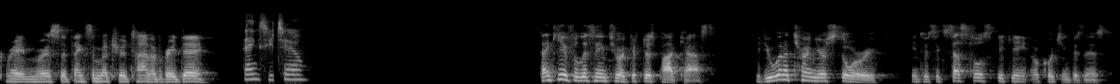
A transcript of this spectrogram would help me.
Great, Marissa. Thanks so much for your time. Have a great day. Thanks, you too. Thank you for listening to our Gifters podcast. If you want to turn your story into a successful speaking or coaching business,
